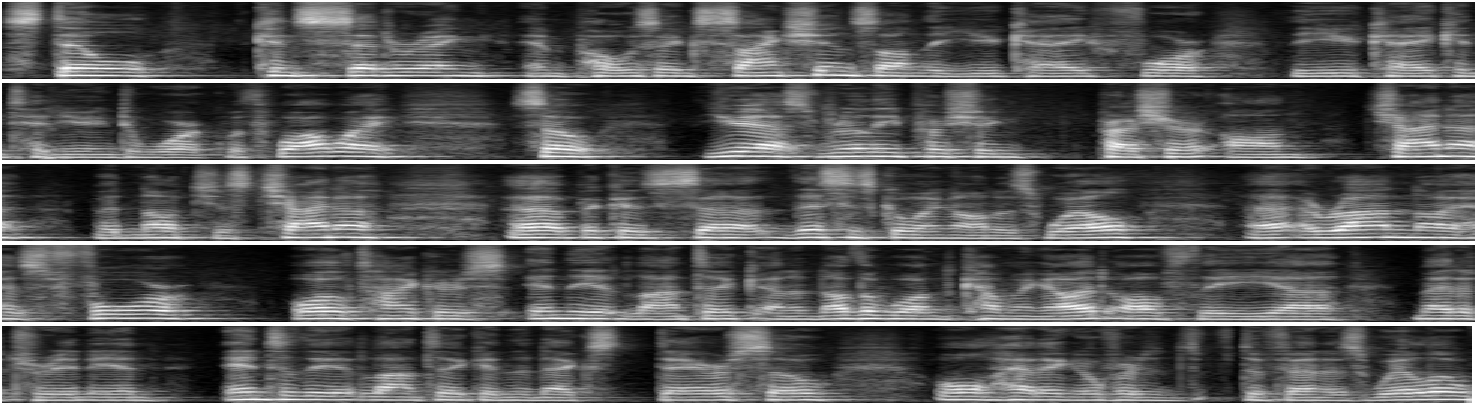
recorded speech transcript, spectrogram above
still considering imposing sanctions on the UK for the UK continuing to work with Huawei. So US really pushing pressure on China, but not just China, uh, because uh, this is going on as well. Uh, Iran now has four oil tankers in the Atlantic and another one coming out of the uh, Mediterranean into the Atlantic in the next day or so, all heading over to Venezuela,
